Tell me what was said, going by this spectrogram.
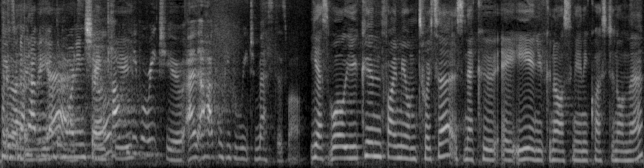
Thanks for having you on the morning show. Thank how can people reach you? And uh, how can people reach MEST as well? Yes, well, you can find me on Twitter. It's Neku AE, and you can ask me any question on there.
